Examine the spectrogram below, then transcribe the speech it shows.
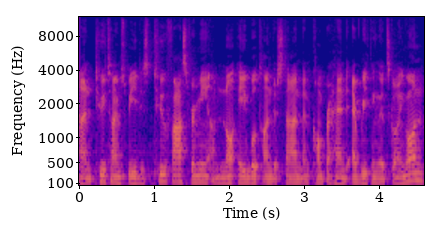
and two times speed is too fast for me. I'm not able to understand and comprehend everything that's going on.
